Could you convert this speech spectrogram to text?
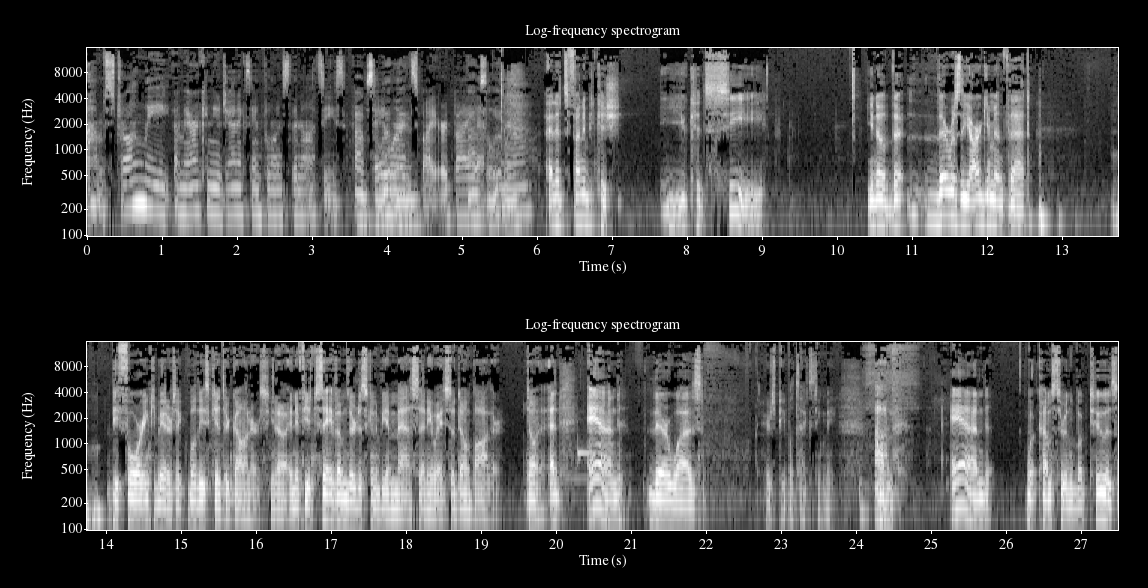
um, strongly American eugenics influenced the Nazis. They were Absolutely. inspired by Absolutely. it. you know? And it's funny because you could see, you know, the, there was the argument that before incubators, like, well, these kids are goners, you know, and if you save them, they're just going to be a mess anyway, so don't bother. Don't and and there was here's people texting me, um, and what comes through in the book too is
